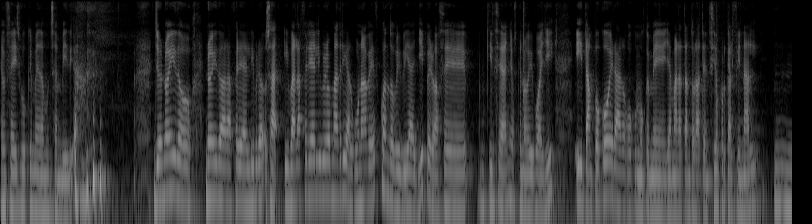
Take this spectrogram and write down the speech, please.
en Facebook y me da mucha envidia. Yo no he ido, no he ido a la Feria del Libro, o sea, iba a la Feria del Libro de Madrid alguna vez cuando vivía allí, pero hace 15 años que no vivo allí y tampoco era algo como que me llamara tanto la atención porque al final, mm,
